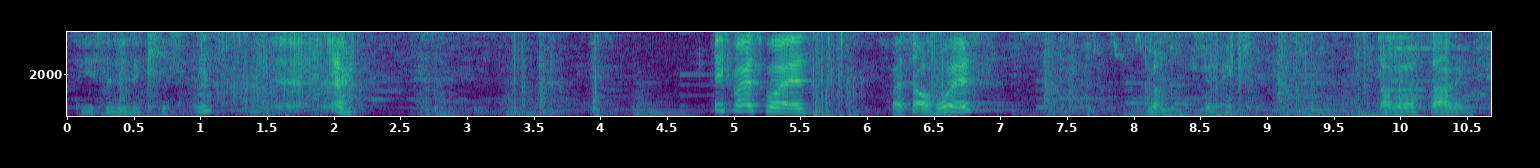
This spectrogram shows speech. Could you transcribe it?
Siehst du diese Kisten? Ich weiß, wo er ist. Weißt du auch, wo er ist? Ja, ich sehe nichts. Ich glaube, er ist da links.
